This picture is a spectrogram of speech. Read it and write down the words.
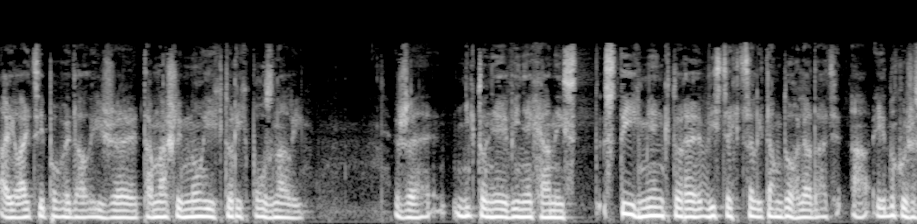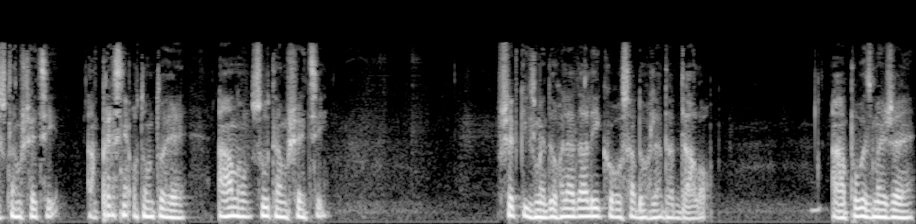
aj lajci povedali, že tam našli mnohých, ktorých poznali. Že nikto nie je vynechaný z, tých mien, ktoré vy ste chceli tam dohľadať. A jednoducho, že sú tam všetci. A presne o tom to je. Áno, sú tam všetci. Všetkých sme dohľadali, koho sa dohľadať dalo. A povedzme, že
